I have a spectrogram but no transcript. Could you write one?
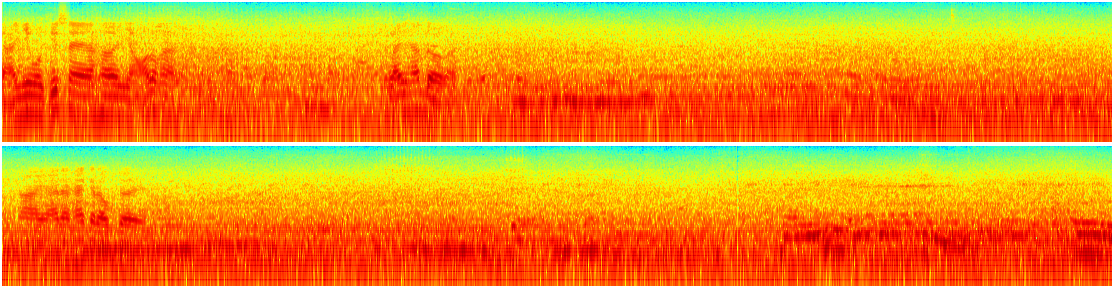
chạy như một chiếc xe hơi nhỏ luôn ha lấy hết đường rồi ai ai đang hát karaoke you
